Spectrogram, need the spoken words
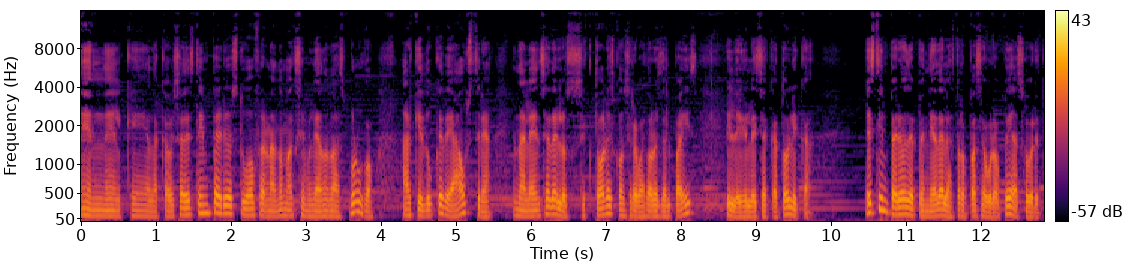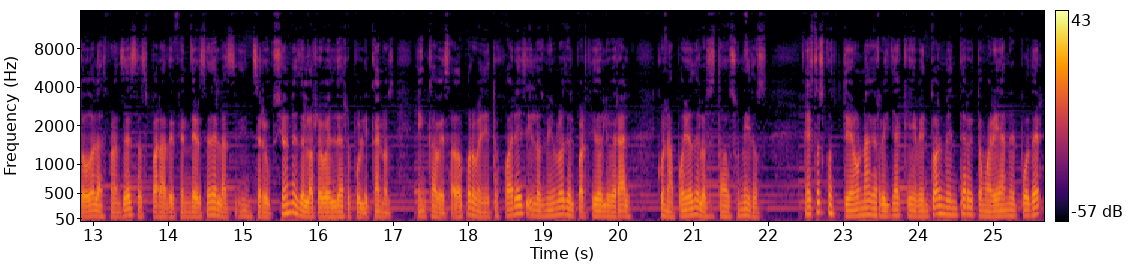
en el que a la cabeza de este imperio estuvo Fernando Maximiliano de Habsburgo, arquiduque de Austria, en alianza de los sectores conservadores del país y la Iglesia Católica, este imperio dependía de las tropas europeas, sobre todo las francesas, para defenderse de las insurrecciones de los rebeldes republicanos, encabezado por Benito Juárez y los miembros del Partido Liberal, con apoyo de los Estados Unidos. Estos constituyeron una guerrilla que eventualmente retomarían el poder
